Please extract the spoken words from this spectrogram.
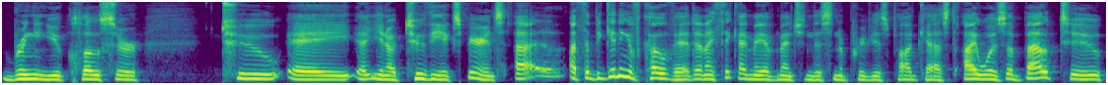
bringing you closer to a, you know to the experience. Uh, at the beginning of COVID, and I think I may have mentioned this in a previous podcast, I was about to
